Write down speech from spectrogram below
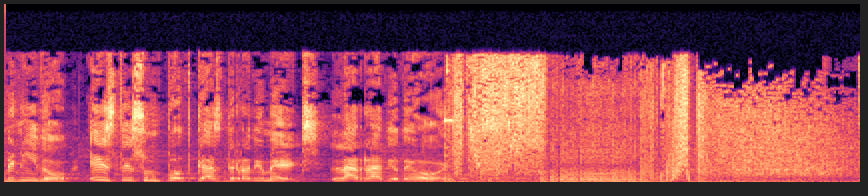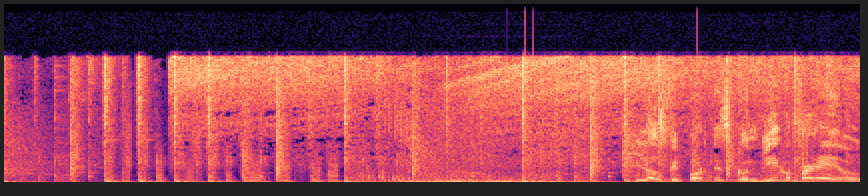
Bienvenido, este es un podcast de Radio Mex, la radio de hoy. Los deportes con Diego Farrell.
